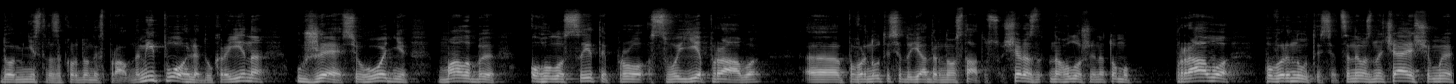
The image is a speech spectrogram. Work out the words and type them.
до міністра закордонних справ. На мій погляд, Україна уже сьогодні мала би оголосити про своє право е, повернутися до ядерного статусу. Ще раз наголошую на тому право повернутися. Це не означає, що ми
